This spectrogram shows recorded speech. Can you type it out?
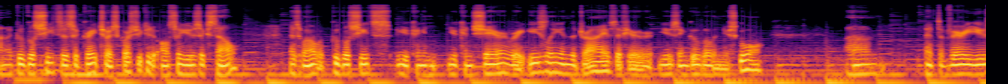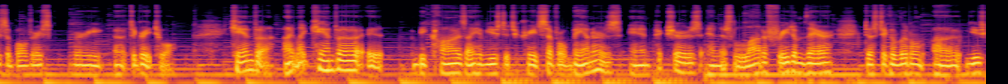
Uh, Google Sheets is a great choice. Of course, you could also use Excel as well. With Google Sheets, you can you can share very easily in the drives if you're using Google in your school. Um, it's a very usable, very very. Uh, it's a great tool. Canva. I like Canva because I have used it to create several banners and pictures, and there's a lot of freedom there. It does take a little uh, use,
